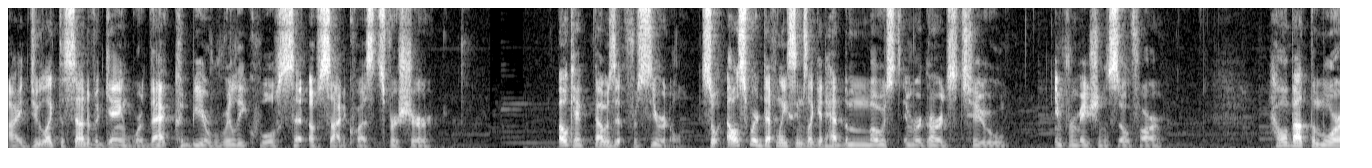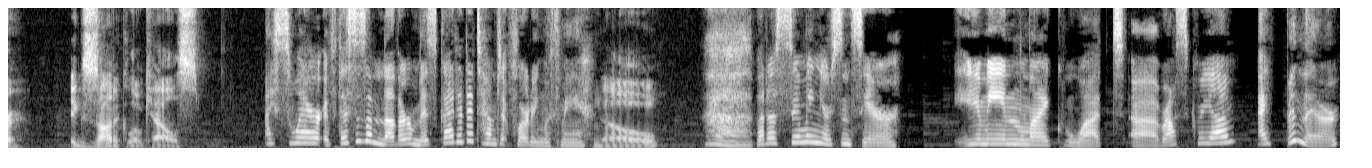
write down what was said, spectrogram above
I do like the sound of a gang war. That could be a really cool set of side quests for sure. Okay, that was it for Cyrodiil. So Elsweyr definitely seems like it had the most in regards to information so far. How about the more exotic locales? I swear, if this is another misguided attempt at flirting with me. No. but assuming you're sincere. You mean like what? Uh, Roscrea? I've been there.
